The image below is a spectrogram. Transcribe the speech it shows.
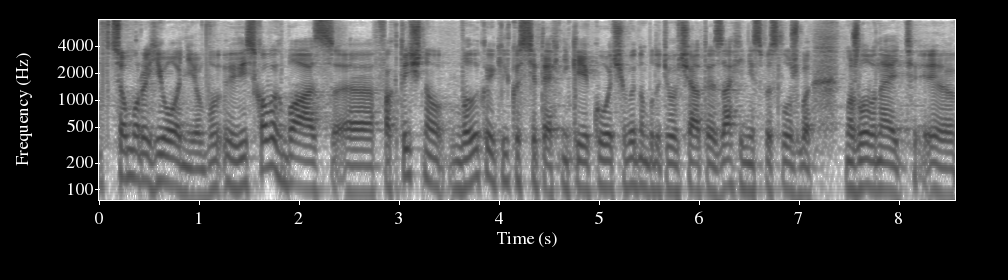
в цьому регіоні в- військових баз, е, фактично великої кількості техніки, яку очевидно будуть вивчати західні спецслужби, можливо, навіть е,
